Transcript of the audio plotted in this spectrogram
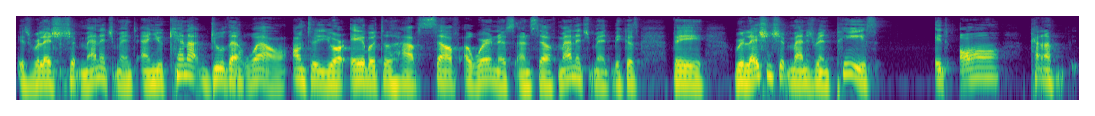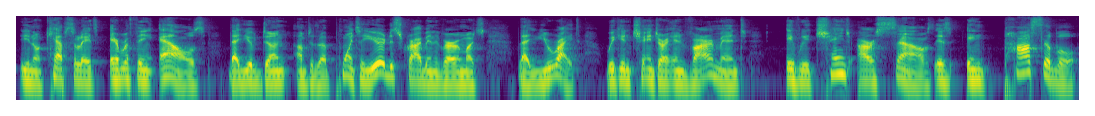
is relationship management and you cannot do that well until you're able to have self-awareness and self-management because the relationship management piece it all kind of you know encapsulates everything else that you've done up to that point. So you're describing very much that you're right. We can change our environment if we change ourselves. It's impossible,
